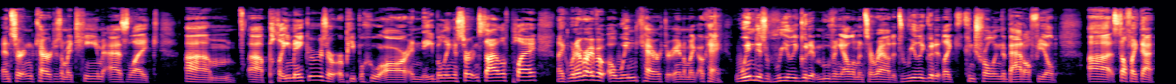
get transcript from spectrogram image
and certain characters on my team as like um uh playmakers or, or people who are enabling a certain style of play. Like whenever i have a, a wind character in i'm like okay wind is really good at moving elements around. It's really good at like controlling the battlefield uh stuff like that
